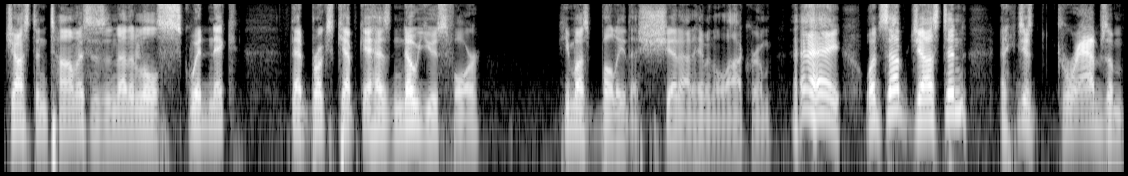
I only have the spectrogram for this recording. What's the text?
Justin Thomas is another little squidnick that Brooks Koepka has no use for. He must bully the shit out of him in the locker room. Hey, what's up, Justin? And he just grabs him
